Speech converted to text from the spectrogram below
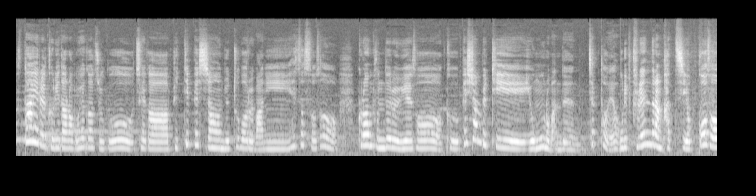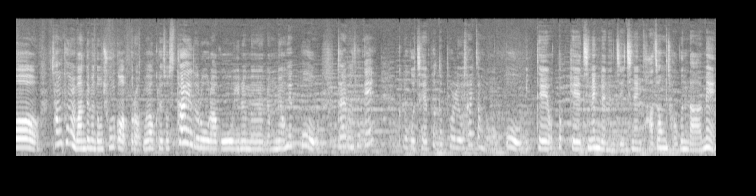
스타일을 그리다라고 해가지고 제가 뷰티 패션 유튜버를 많이 했었어서 그런 분들을 위해서 그 패션 뷰티 용으로 만든 챕터예요. 우리 브랜드랑 같이 엮어서 상품을 만들면 너무 좋을 것 같더라고요. 그래서 스타일드로라고 이름을 명명했고 짧은 소개 그리고 제 포트폴리오 살짝 넣었고 밑에 어떻게 진행되는지 진행 과정 적은 다음에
